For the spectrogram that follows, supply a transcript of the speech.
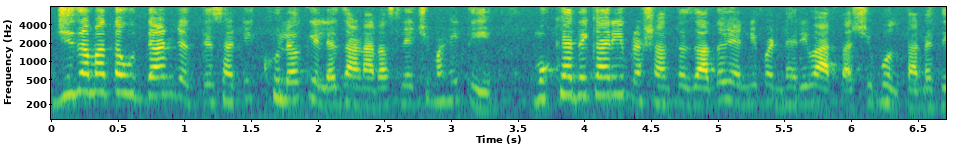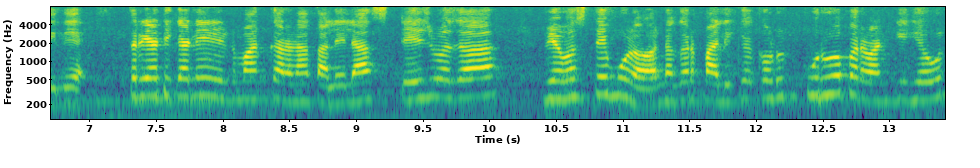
जिजामाता उद्यान जनतेसाठी खुलं केलं जाणार असल्याची माहिती मुख्याधिकारी प्रशांत जाधव यांनी पंढरी वार्ताशी बोलताना दिली आहे. तर या ठिकाणी निर्माण करण्यात आलेल्या स्टेज वजा व्यवस्थेमुळं नगरपालिकेकडून पूर्व परवानगी घेऊन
